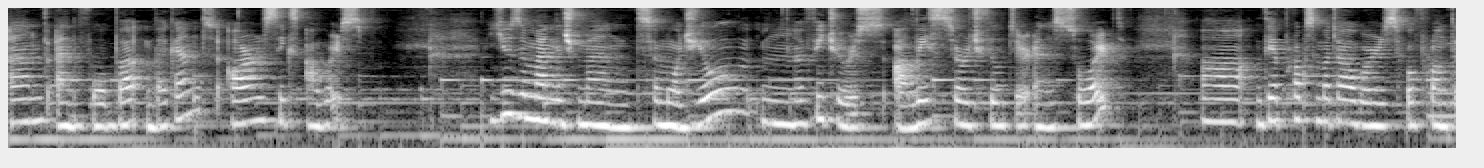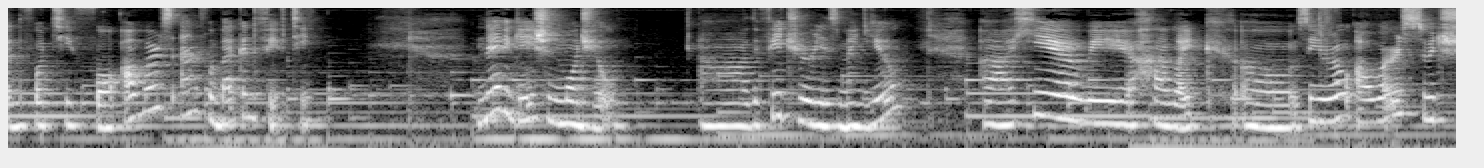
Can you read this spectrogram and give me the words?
end and for ba- back end are 6 hours. User management module um, features a list, search, filter, and sort. Uh, the approximate hours for front end 44 hours and for backend 50. Navigation module. Uh, the feature is menu. Uh, here we have like uh, zero hours, which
